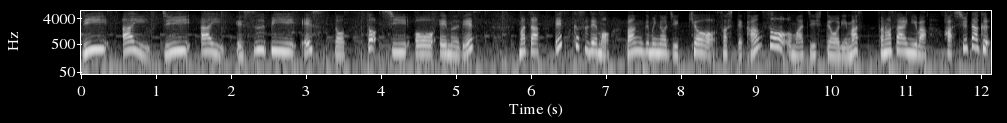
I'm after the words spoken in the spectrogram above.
DIGISBS.com です。また X でも番組の実況そして感想をお待ちしております。その際にはハッシュタグ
